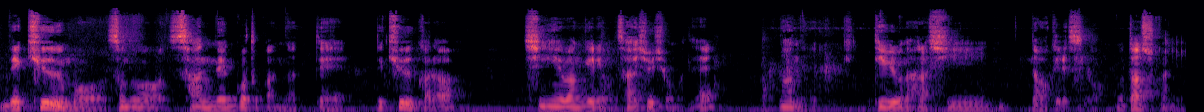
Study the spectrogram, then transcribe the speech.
で、Q もその3年後とかになって、で、Q から新エヴァンゲリオン最終章まで何年っていうような話なわけですよ。確かに。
